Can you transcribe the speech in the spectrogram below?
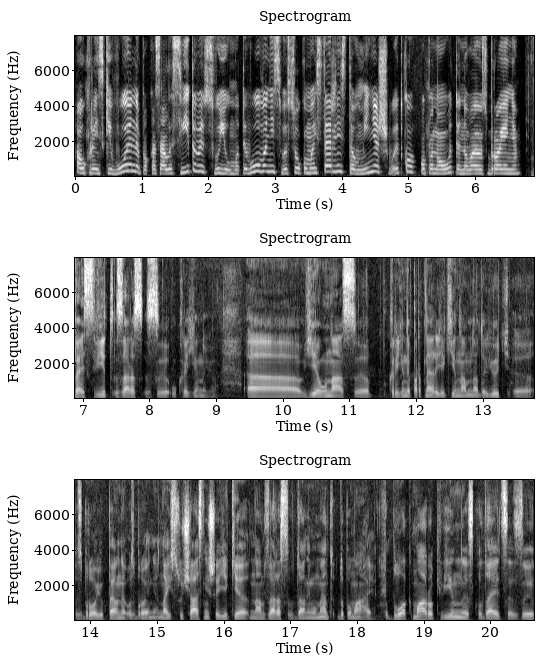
А українські воїни показали світові свою мотивованість, високу майстерність та вміння швидко опановувати нове озброєння. Весь світ зараз з Україною. Е, є у нас е, країни-партнери, які нам надають е, зброю, певне озброєння, найсучасніше, яке нам зараз в даний момент допомагає. Блок марок він складається з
